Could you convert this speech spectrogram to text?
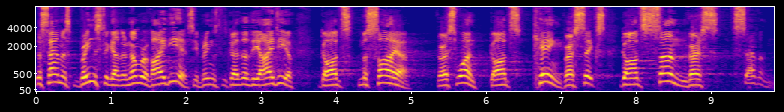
The psalmist brings together a number of ideas. He brings together the idea of God's Messiah, verse 1, God's King, verse 6, God's Son, verse 7.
